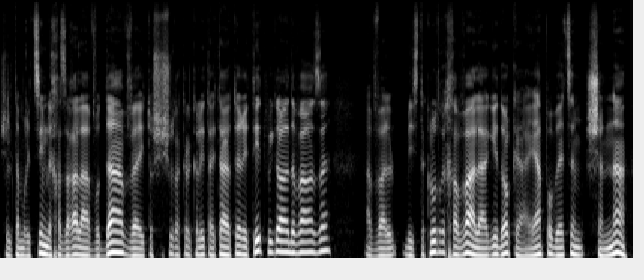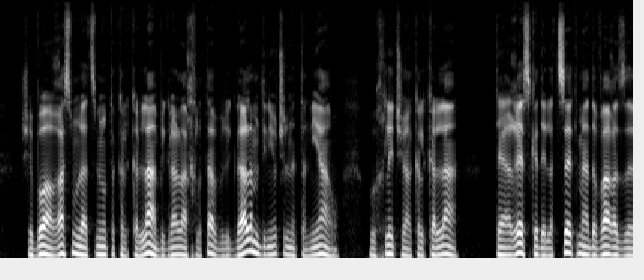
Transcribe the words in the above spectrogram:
של תמריצים לחזרה לעבודה, וההתאוששות הכלכלית הייתה יותר איטית בגלל הדבר הזה. אבל בהסתכלות רחבה, להגיד, אוקיי, היה פה בעצם שנה שבו הרסנו לעצמנו את הכלכלה בגלל ההחלטה ובגלל המדיניות של נתניהו, הוא החליט שהכלכלה תיהרס כדי לצאת מהדבר הזה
